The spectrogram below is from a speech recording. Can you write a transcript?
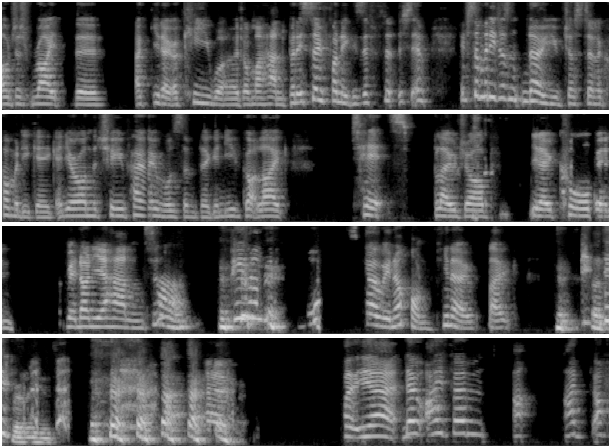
I'll just write the a, you know a keyword on my hand. But it's so funny because if, if if somebody doesn't know you've just done a comedy gig and you're on the tube home or something and you've got like tits, blowjob, you know, Corbyn written on your hand, people are like, what's going on? You know, like That's brilliant. um, but yeah, no, I've um, I, I've, I've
